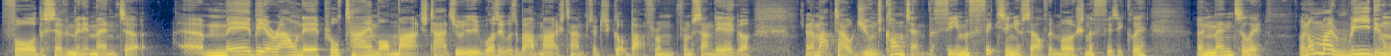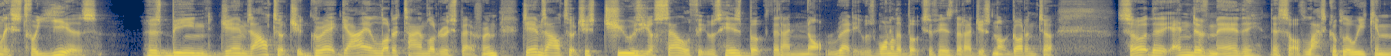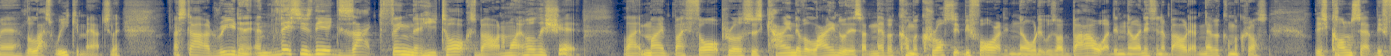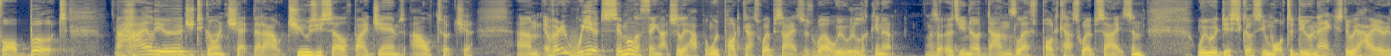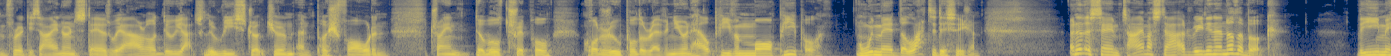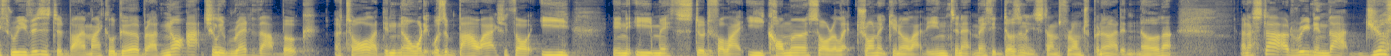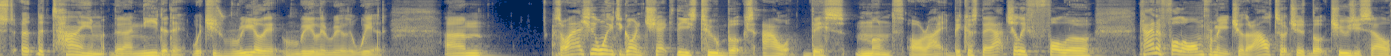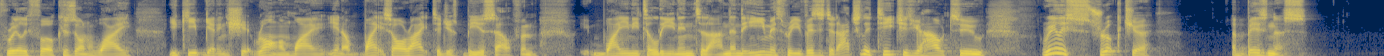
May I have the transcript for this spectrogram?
for the seven minute mentor. Uh, maybe around April time or March time. It was. It was about March time. So I just got back from from San Diego, and I mapped out June's content. The theme of fixing yourself emotionally, physically, and mentally. And on my reading list for years has been James Altucher. A great guy, a lot of time, a lot of respect for him. James Altucher's Choose Yourself. It was his book that I not read. It was one of the books of his that I just not got into. So at the end of May, the, the sort of last couple of week in May, the last week in May actually, I started reading it, and this is the exact thing that he talks about. And I'm like, holy shit. Like my, my thought process kind of aligned with this. I'd never come across it before. I didn't know what it was about. I didn't know anything about it. I'd never come across this concept before. But I highly urge you to go and check that out. Choose Yourself by James Altucher. Um, a very weird, similar thing actually happened with podcast websites as well. We were looking at as, as, you know, Dan's left podcast websites, and we were discussing what to do next. Do we hire him for a designer and stay as we are, or do we actually restructure and, and push forward and try and double, triple, quadruple the revenue and help even more people? And we made the latter decision. And at the same time, I started reading another book, The E Myth Revisited by Michael Gerber. I'd not actually read that book at all. I didn't know what it was about. I actually thought E in e-myth stood for like e-commerce or electronic, you know, like the internet myth. It doesn't. It stands for entrepreneur. I didn't know that. And I started reading that just at the time that I needed it, which is really, really, really weird. Um, so I actually want you to go and check these two books out this month, all right? Because they actually follow, kind of follow on from each other. Al Altucher's book, Choose Yourself, really focuses on why you keep getting shit wrong and why, you know, why it's all right to just be yourself and why you need to lean into that. And then the E-Myth Revisited actually teaches you how to really structure a business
